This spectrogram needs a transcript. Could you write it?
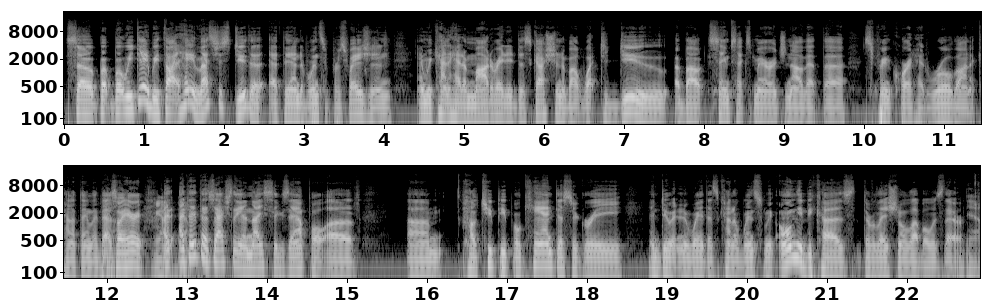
So, but but we did. We thought, hey, let's just do that at the end of Winsome Persuasion, and we kind of had a moderated discussion about what to do about same-sex marriage now that the Supreme Court had ruled on it, kind of thing like that. So, Harry, Yeah, I, yeah. I think that's actually a nice example of um, how two people can disagree and do it in a way that's kind of winsomely, only because the relational level was there. yeah.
